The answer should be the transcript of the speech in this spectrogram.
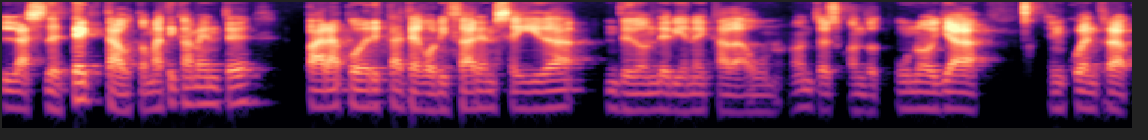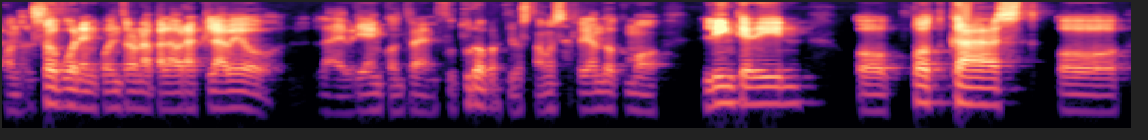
las detecta automáticamente para poder categorizar enseguida de dónde viene cada uno. Entonces, cuando uno ya encuentra, cuando el software encuentra una palabra clave o la debería encontrar en el futuro porque lo estamos desarrollando como LinkedIn o podcast o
